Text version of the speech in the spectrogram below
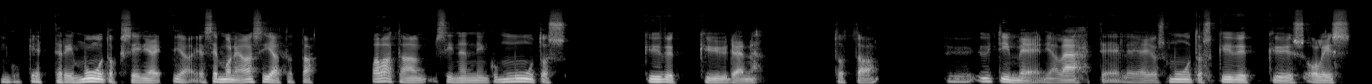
niin kuin ketterin muutoksiin ja, ja, ja semmoinen asia, tota, palataan sinne niin kuin muutoskyvykkyyden tota, ytimeen ja lähteelle. Ja jos muutoskyvykkyys olisi,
